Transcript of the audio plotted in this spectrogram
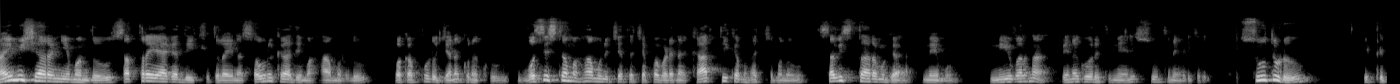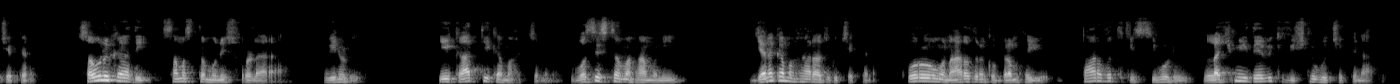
నైమిషారణ్యమందు సత్రయాగ దీక్షితులైన సౌనకాది మహామునులు ఒకప్పుడు జనకునకు వశిష్ఠ మహాముని చేత చెప్పబడిన కార్తీక మహత్యమును సవిస్తారముగా మేము మీ వలన వినగోరితిమి అని సూతుని అడిగిరి. సూతుడు ఇట్లు చెప్పాను సౌనుకాది సమస్త మునీశ్వరులారా వినుడు ఈ కార్తీక మహత్యమును వశిష్ఠ మహాముని జనక మహారాజుకు చెప్పాను. పూర్వము నారదునకు బ్రహ్మయు పార్వతికి శివుడు లక్ష్మీదేవికి విష్ణువు చెప్పినారు.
